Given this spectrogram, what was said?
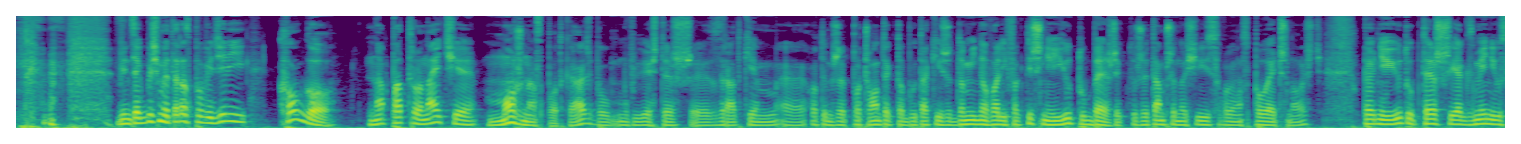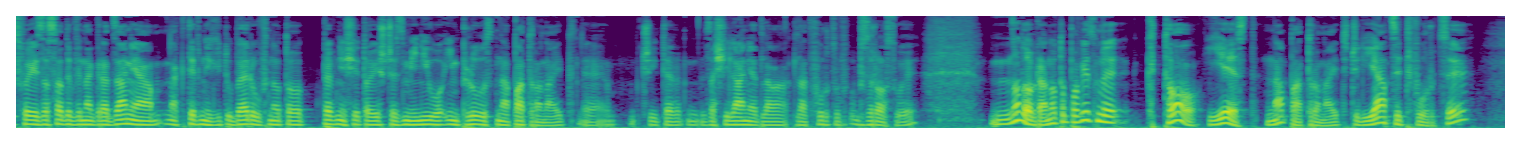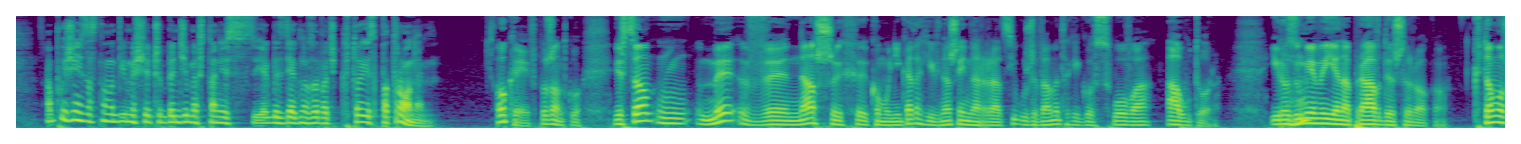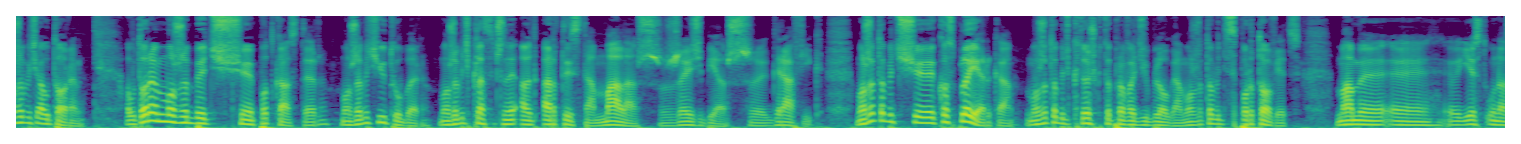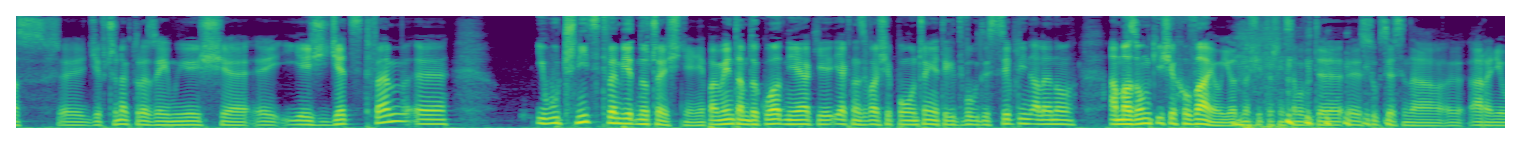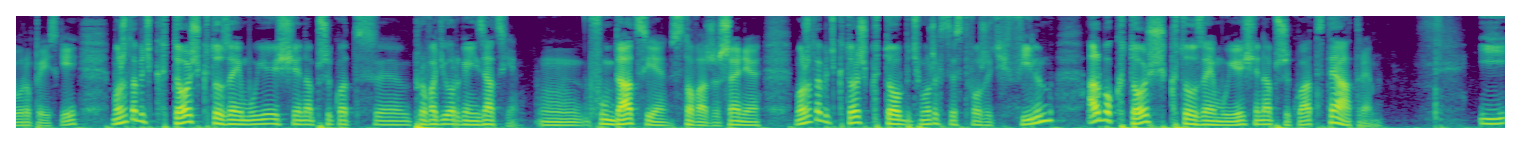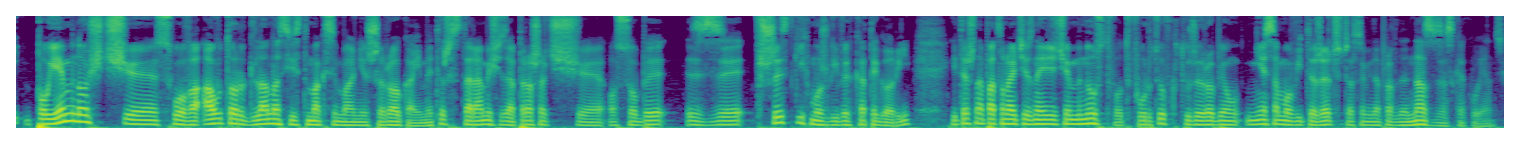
Więc jakbyśmy teraz powiedzieli, kogo na Patronajcie można spotkać, bo mówiłeś też e, z Radkiem e, o tym, że początek to był taki, że dominowali faktycznie youtuberzy, którzy tam przenosili swoją społeczność. Pewnie YouTube też, jak zmienił swoje zasady wynagradzania aktywnych youtuberów, no to pewnie się to jeszcze zmieniło im plus na Patronite, e, czyli te zasilania dla, dla twórców wzrosły. No dobra, no to powiedzmy, kto jest na Patronite, czyli jacy twórcy, a później zastanowimy się, czy będziemy w stanie jakby zdiagnozować, kto jest patronem. Okej, okay, w porządku. Wiesz co, mm, my w naszych komunikatach i w naszej narracji używamy takiego słowa autor i rozumiemy mhm. je naprawdę szeroko. Kto może być autorem? Autorem może być podcaster, może być youtuber, może być klasyczny artysta, malarz, rzeźbiarz, grafik. Może to być e, cosplayerka, może to być ktoś, kto prowadzi bloga, może to być sportowiec. Mamy, e, jest u nas e, dziewczyna, która zajmuje się jeździectwem i łucznictwem jednocześnie. Nie pamiętam dokładnie, jak, jak nazywa się połączenie tych dwóch dyscyplin, ale no, Amazonki się chowają i odnosi też niesamowite e, sukcesy na e, arenie europejskiej. Może to być ktoś, kto zajmuje się na przykład, e, prowadzi organizację, mm, fundację, stowarzyszenie. Może to być ktoś, kto być może chce stworzyć film, albo ktoś, kto zajmuje się na przykład teatrem. I pojemność e, słowa autor dla nas jest maksymalnie szeroka i my też staramy się zapraszać e, osoby z wszystkich możliwych kategorii. I też na Patronite znajdziecie mnóstwo twórców, którzy robią niesamowite rzeczy, czasami naprawdę nas zaskakując.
